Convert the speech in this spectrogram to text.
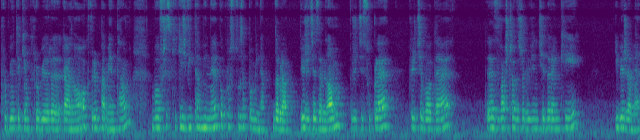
probiotykiem, który robię rano, o którym pamiętam, bo wszystkie jakieś witaminy po prostu zapominam. Dobra, bierzecie ze mną, bierzecie suple, bierzecie wodę, to jest wasz czas, żeby wziąć je do ręki i bierzemy.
